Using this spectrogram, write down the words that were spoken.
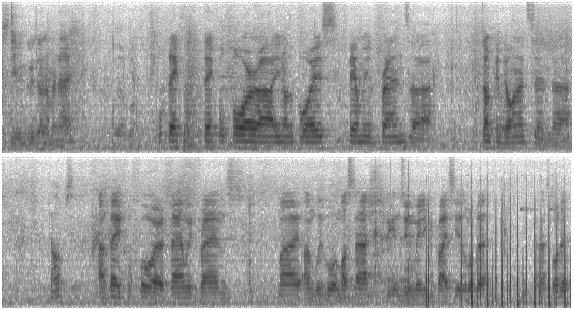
Steven Guzzo, number nine. Well, thankful, thankful for uh, you know the boys, family and friends, uh, Dunkin' Donuts and uh, Phillips. I'm thankful for family, friends, my unbelievable mustache. If you can zoom in, you can probably see it a little bit. And that's about it.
